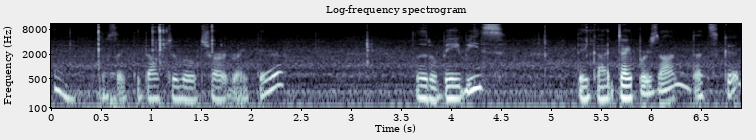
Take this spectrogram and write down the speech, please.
Hmm, looks like the doctor little chart right there. Little babies. They got diapers on. That's good.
